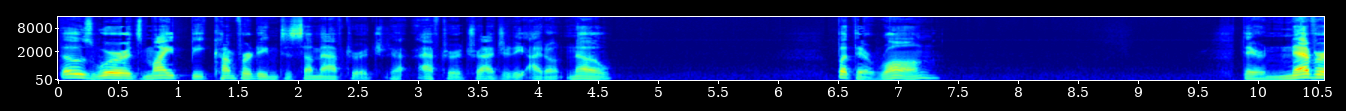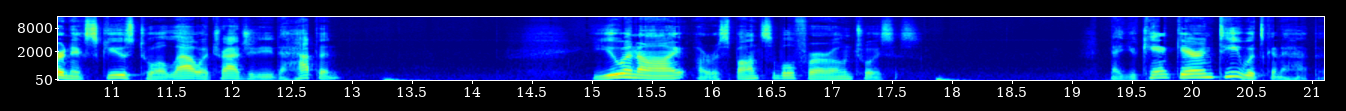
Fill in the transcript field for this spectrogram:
Those words might be comforting to some after a, tra- after a tragedy. I don't know. But they're wrong. They're never an excuse to allow a tragedy to happen. You and I are responsible for our own choices. Now, you can't guarantee what's going to happen,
